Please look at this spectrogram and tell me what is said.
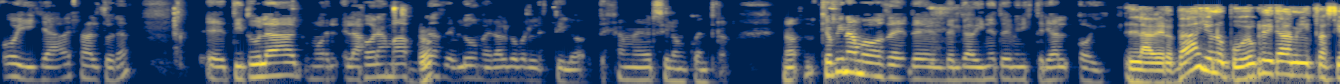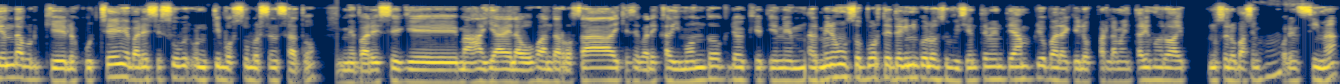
hoy ya a esta altura, eh, titula como el- las horas más oscuras de Bloomer, algo por el estilo. Déjame ver si lo encuentro. No, ¿Qué opinamos de- de- del gabinete ministerial hoy? La verdad, yo no puedo criticar al ministro de Hacienda porque lo escuché y me parece súper- un tipo súper sensato. Me parece que más allá de la voz banda rosada y que se parezca a Dimondo, creo que tiene al menos un soporte técnico lo suficientemente amplio para que los parlamentarios no, lo hay- no se lo pasen por encima.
